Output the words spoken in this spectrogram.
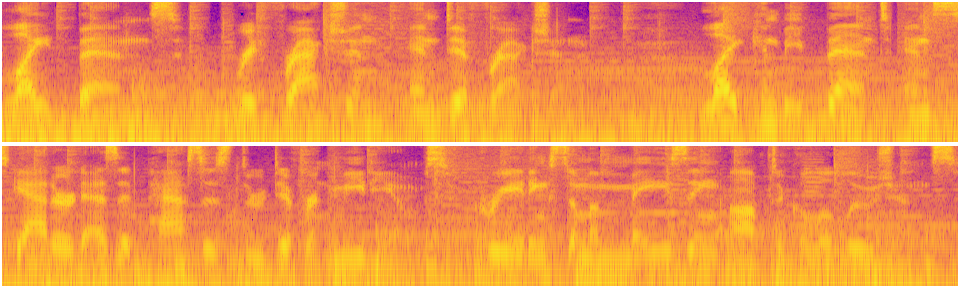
Light bends, refraction and diffraction. Light can be bent and scattered as it passes through different mediums, creating some amazing optical illusions.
